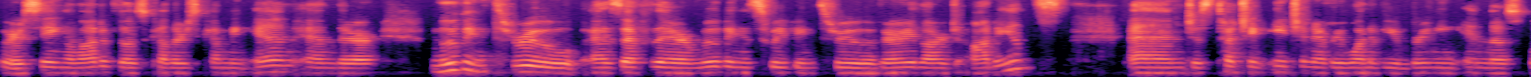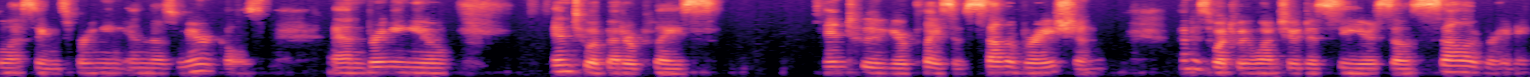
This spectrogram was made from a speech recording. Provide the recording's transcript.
We're seeing a lot of those colors coming in, and they're moving through as if they're moving and sweeping through a very large audience and just touching each and every one of you, bringing in those blessings, bringing in those miracles, and bringing you into a better place, into your place of celebration that is what we want you to see yourself celebrating.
